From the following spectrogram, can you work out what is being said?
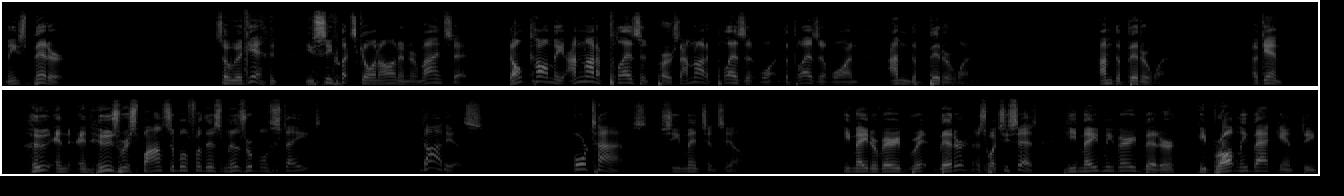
It means bitter. So again, you see what's going on in her mindset. Don't call me, I'm not a pleasant person. I'm not a pleasant one, the pleasant one. I'm the bitter one. I'm the bitter one. Again, who and, and who's responsible for this miserable state? God is. Four times she mentions him. He made her very bitter. That's what she says. He made me very bitter. He brought me back empty.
